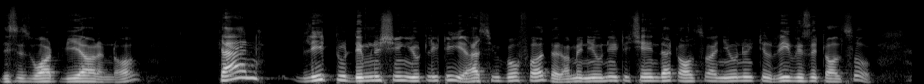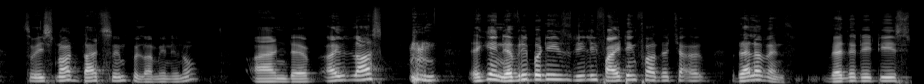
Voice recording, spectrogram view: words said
this is what we are and all, can lead to diminishing utility as you go further. I mean, you need to change that also and you need to revisit also. So it's not that simple, I mean, you know. And uh, I will ask, again, everybody is really fighting for the relevance, whether it is,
